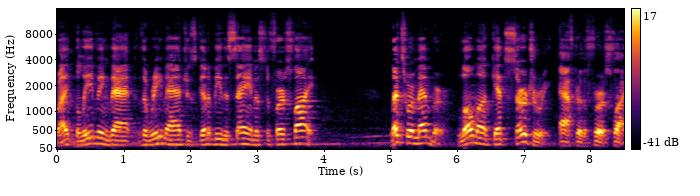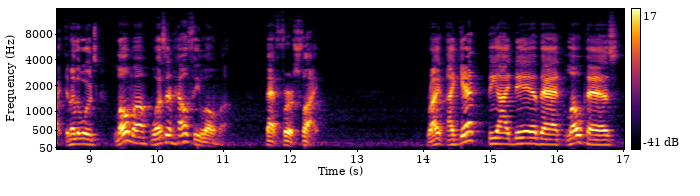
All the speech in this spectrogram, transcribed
Right? Believing that the rematch is going to be the same as the first fight. Let's remember, Loma gets surgery after the first fight. In other words, Loma wasn't healthy Loma that first fight. Right? I get the idea that Lopez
